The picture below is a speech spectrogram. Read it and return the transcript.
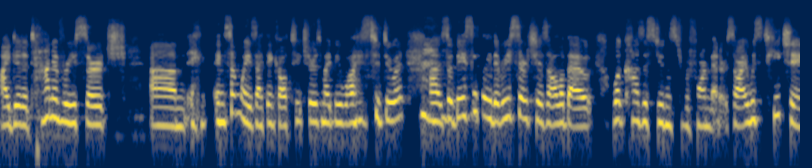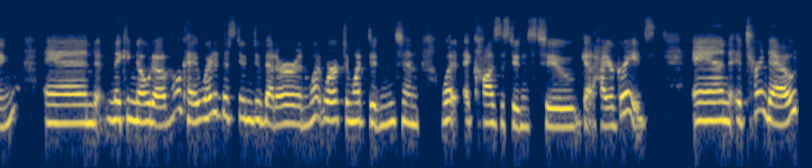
I did a ton of research um, in some ways, I think all teachers might be wise to do it. Uh, so basically, the research is all about what causes students to perform better. So I was teaching and making note of, okay, where did the student do better and what worked and what didn't and what caused the students to get higher grades. And it turned out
